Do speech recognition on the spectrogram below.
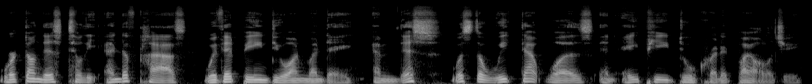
worked on this till the end of class, with it being due on Monday, and this was the week that was in AP dual credit biology.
